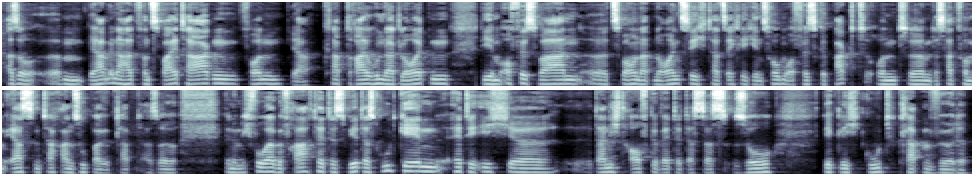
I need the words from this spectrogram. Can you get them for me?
also ähm, wir haben innerhalb von zwei Tagen von ja knapp 300 Leuten, die im Office waren, äh, 290 tatsächlich ins Homeoffice gepackt und ähm, das hat vom ersten Tag an super geklappt. Also wenn du mich vorher gefragt hättest, wird das gut gehen, hätte ich äh, da nicht drauf gewettet, dass das so wirklich gut klappen würde.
